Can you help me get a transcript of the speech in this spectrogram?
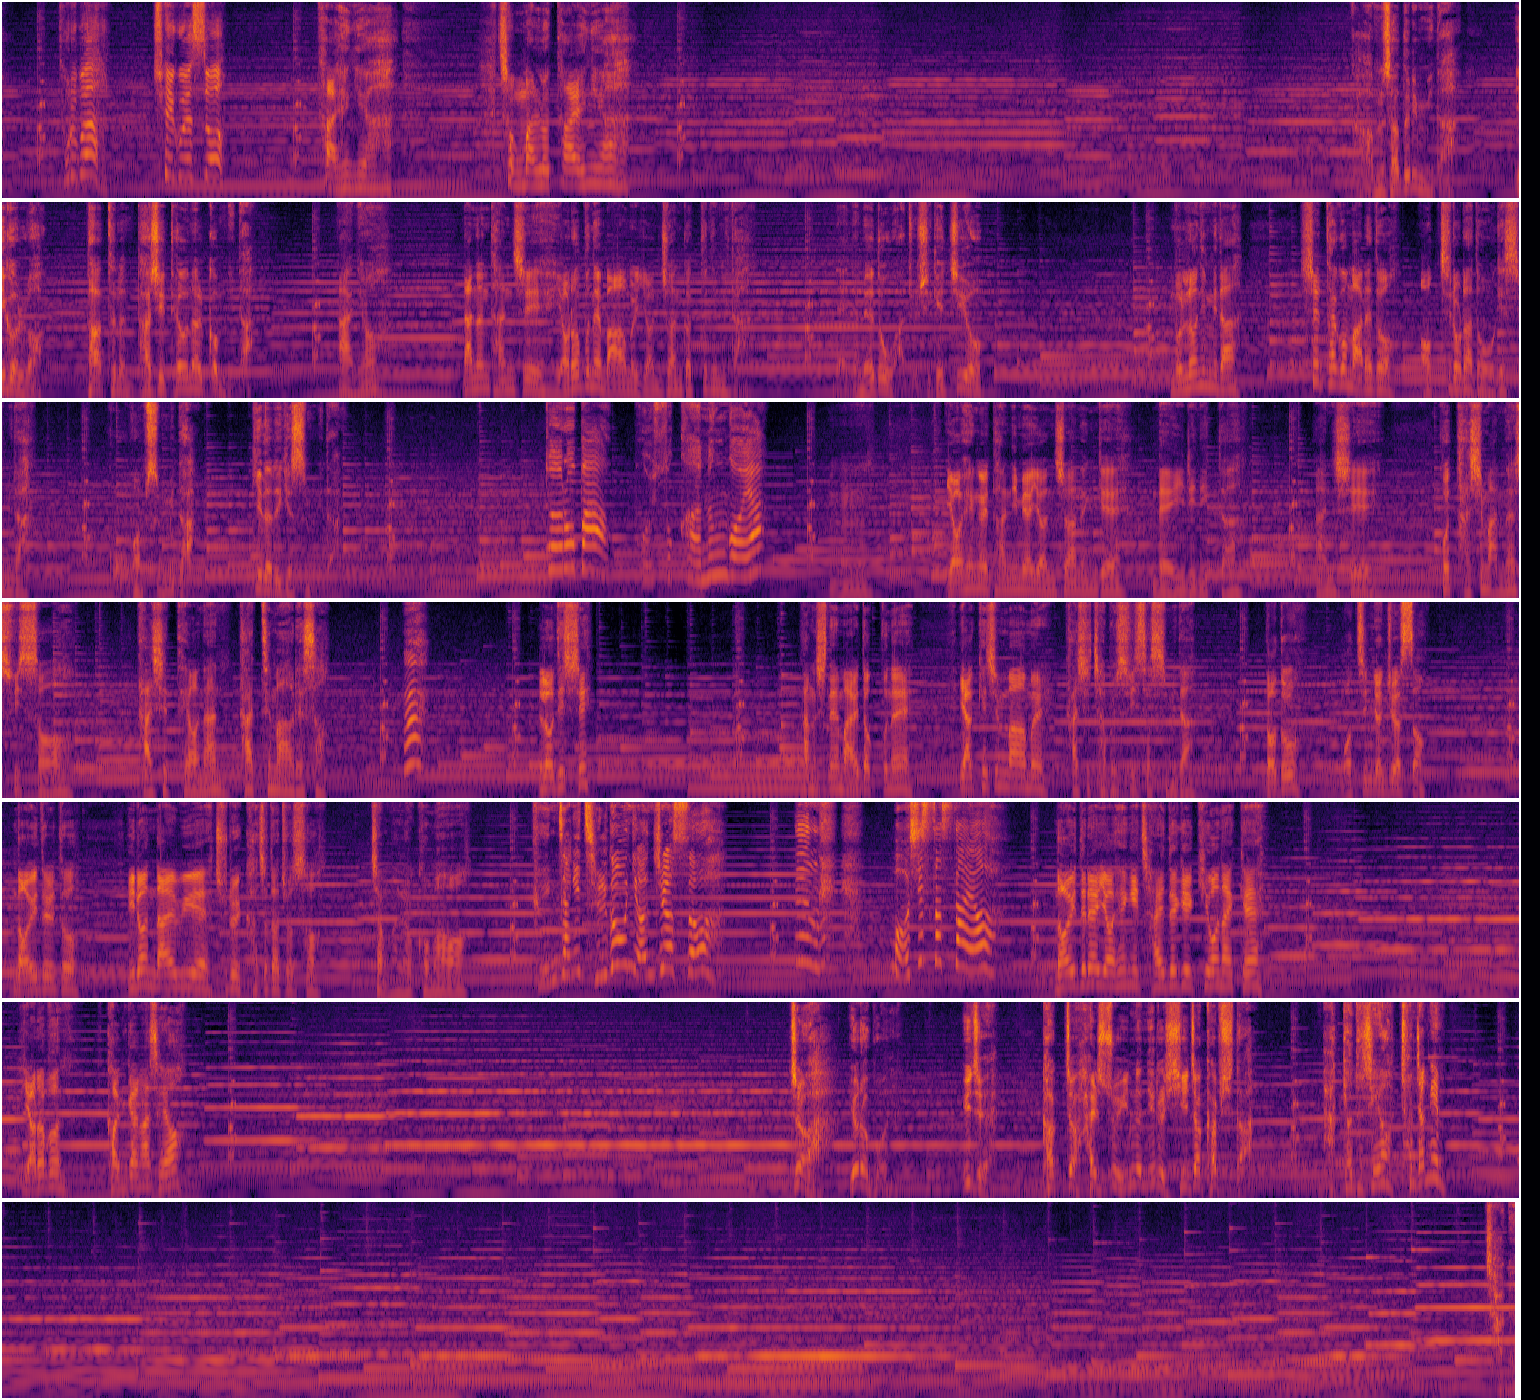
토르바 최고였어. 다행이야. 정말로 다행이야. 감사드립니다. 이걸로 다트는 다시 태어날 겁니다. 아니요. 나는 단지 여러분의 마음을 연주한 것 뿐입니다. 내년에도 와주시겠지요. 물론입니다. 싫다고 말해도 억지로라도 오겠습니다. 고맙습니다. 기다리겠습니다. 들어봐. 벌써 가는 거야? 음, 여행을 다니며 연주하는 게 내 일이니까. 안시, 곧 다시 만날 수 있어. 다시 태어난 다트 마을에서. 응. 로디 씨, 당신의 말 덕분에 약해진 마음을 다시 잡을 수 있었습니다. 너도 멋진 연주였어. 너희들도 이런 날 위해 줄을 가져다 줘서 정말로 고마워. 굉장히 즐거운 연주였어. 멋있었어요. 너희들의 여행이 잘 되길 기원할게. 여러분, 건강하세요. 자, 여러분, 이제 각자 할 수 있는 일을 시작합시다. 맡겨두세요, 천장님.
